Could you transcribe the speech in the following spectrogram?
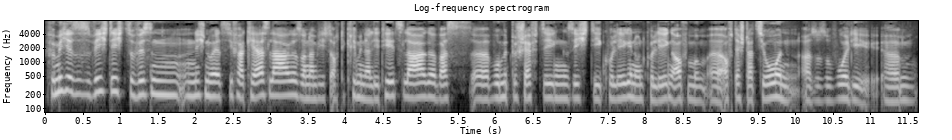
Für mich ist es wichtig zu wissen, nicht nur jetzt die Verkehrslage, sondern wie ist auch die Kriminalitätslage, was, äh, womit beschäftigen sich die Kolleginnen und Kollegen auf, dem, äh, auf der Station, also sowohl die ähm,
